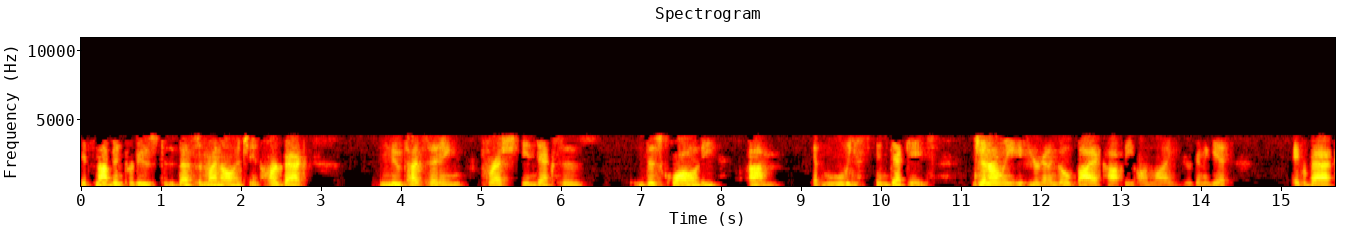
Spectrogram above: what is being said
It's not been produced, to the best of my knowledge, in hardback, new typesetting, fresh indexes, this quality, um, at least in decades. Generally, if you're going to go buy a copy online, you're going to get paperback.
